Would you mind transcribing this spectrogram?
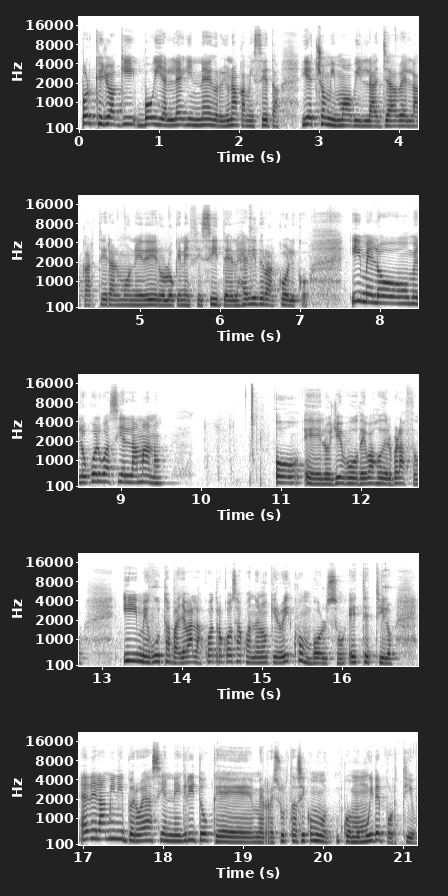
porque yo aquí voy en legging negro y una camiseta y echo mi móvil, las llaves, la cartera, el monedero, lo que necesite, el gel hidroalcohólico y me lo, me lo cuelgo así en la mano o eh, lo llevo debajo del brazo y me gusta para llevar las cuatro cosas cuando no quiero ir con bolso, este estilo. Es de la mini pero es así en negrito que me resulta así como, como muy deportivo.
